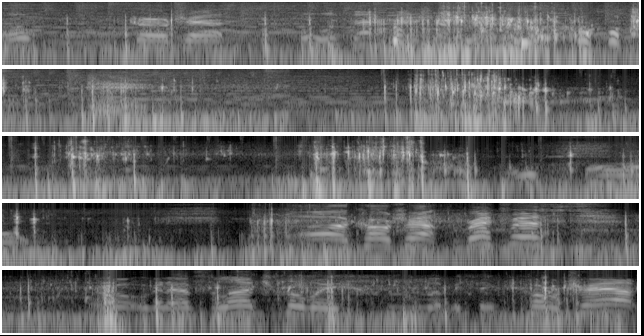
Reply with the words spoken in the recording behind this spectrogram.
Oh, coral trout. Oh, what's that? Oh, coral trout for breakfast. What we're gonna have for lunch? Probably, let me think, coral trout.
